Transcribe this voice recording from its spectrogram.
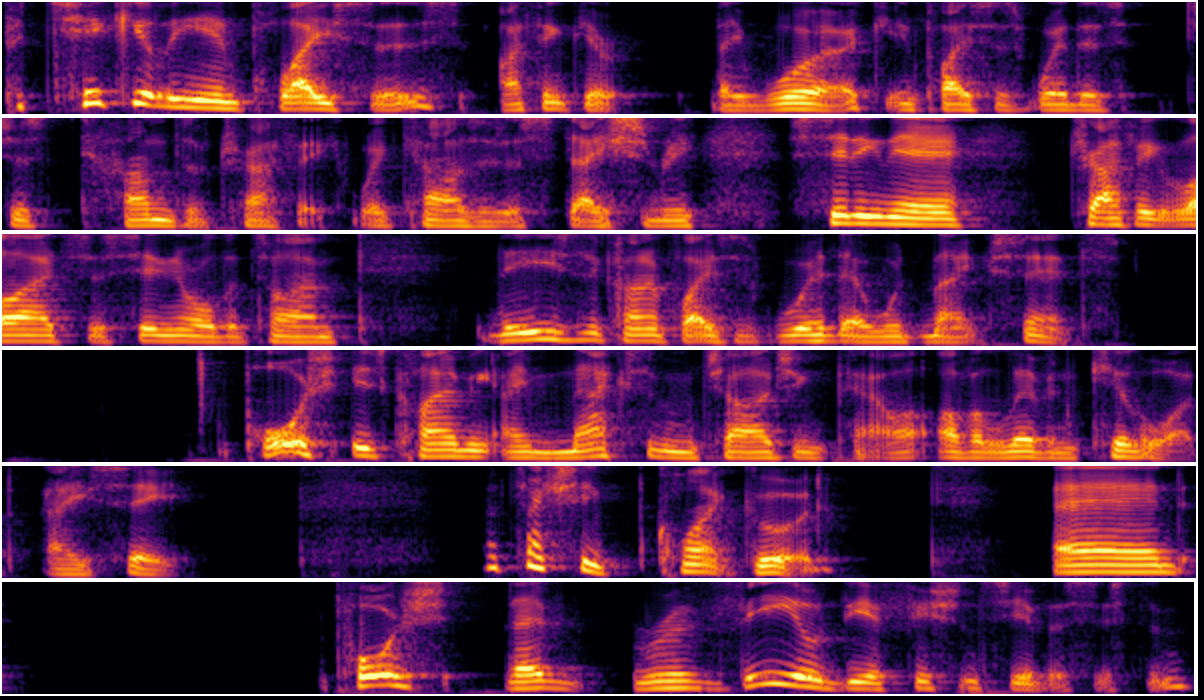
particularly in places, I think they they work in places where there's just tons of traffic, where cars are just stationary, sitting there, traffic lights just sitting there all the time. These are the kind of places where that would make sense. Porsche is claiming a maximum charging power of 11 kilowatt AC. That's actually quite good. And Porsche, they've revealed the efficiency of the system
